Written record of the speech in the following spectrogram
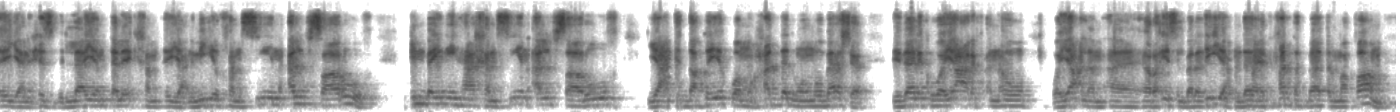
يعني حزب الله يمتلك يعني 150 ألف صاروخ من بينها 50 ألف صاروخ يعني دقيق ومحدد ومباشر. لذلك هو يعرف أنه ويعلم آه، رئيس البلدية عندما يتحدث بهذا المقام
